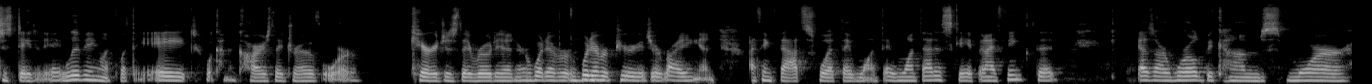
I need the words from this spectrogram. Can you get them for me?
just day to day living, like what they ate, what kind of cars they drove, or carriages they rode in, or whatever mm-hmm. whatever period you're writing in. I think that's what they want. They want that escape, and I think that as our world becomes more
